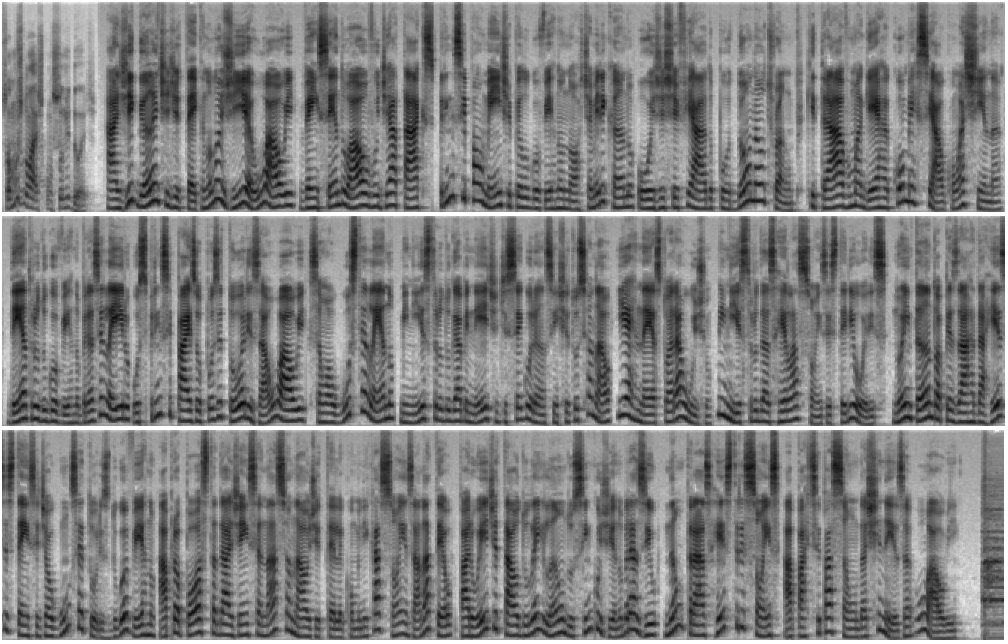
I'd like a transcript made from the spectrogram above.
Somos nós, consumidores. A gigante de tecnologia, Huawei, vem sendo alvo de ataques principalmente pelo governo norte-americano, hoje chefiado por Donald Trump, que trava uma guerra comercial com a China. Dentro do governo brasileiro, os principais opositores à Huawei são Augusto Heleno, ministro do Gabinete de Segurança Institucional, e Ernesto Araújo, ministro das Relações Exteriores. No entanto, apesar da resistência de alguns setores do governo, a proposta da Agência Nacional de Telecomunicações, Anatel, para o edital do leilão do 5G no Brasil não traz restrições à participação da chinesa Huawei.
